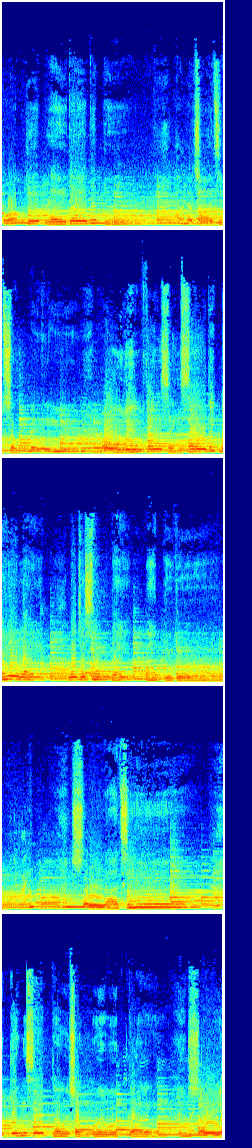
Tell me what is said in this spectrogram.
黃葉離地不遠，寒流再接送美元，無緣分承受的美麗，留在心底不要怨。誰也知景色都總會換季，谁也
